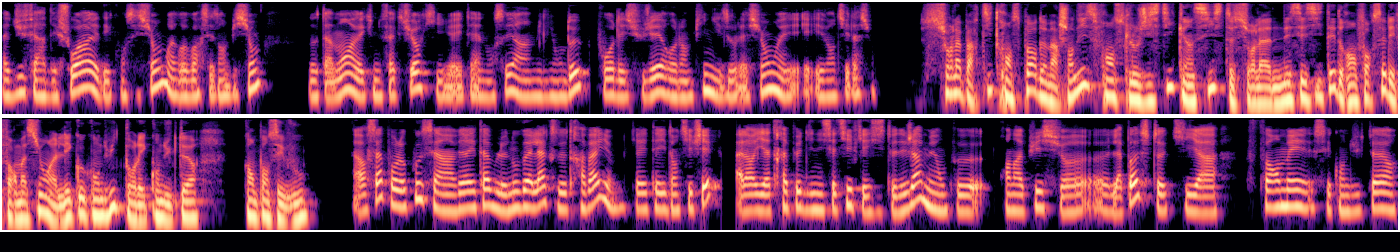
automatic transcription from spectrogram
a dû faire des choix et des concessions et revoir ses ambitions notamment avec une facture qui a été annoncée à 1,2 million pour les sujets relamping, isolation et ventilation. Sur la partie transport de marchandises, France Logistique insiste sur la nécessité de renforcer les formations à l'éco-conduite pour les conducteurs. Qu'en pensez-vous? Alors ça, pour le coup, c'est un véritable nouvel axe de travail qui a été identifié. Alors il y a très peu d'initiatives qui existent déjà, mais on peut prendre appui sur euh, la Poste qui a formé ses conducteurs,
